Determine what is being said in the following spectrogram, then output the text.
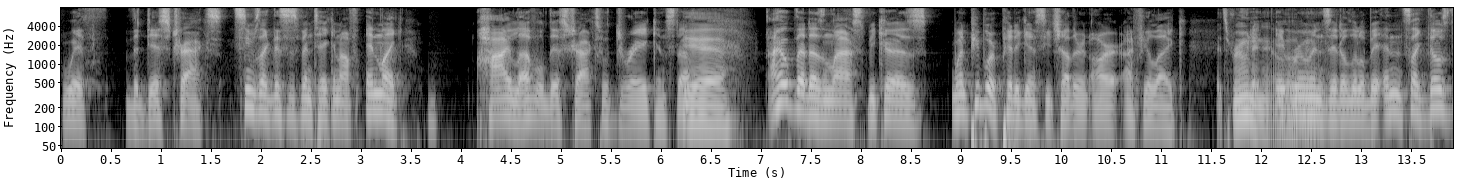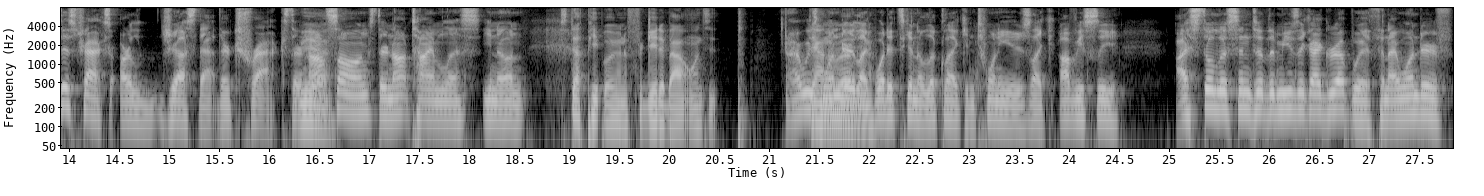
with the diss tracks. It seems like this has been taken off in like high level diss tracks with Drake and stuff. yeah, I hope that doesn't last because when people are pit against each other in art, I feel like it's ruining it. a it little bit. ruins it a little bit. And it's like those diss tracks are just that. They're tracks. They're Yeah. not songs. They're not timeless, you know. And stuff people are gonna forget about once it. I always wonder road, like what it's going to look like in 20 years. Like obviously I still listen to the music I grew up with and I wonder if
